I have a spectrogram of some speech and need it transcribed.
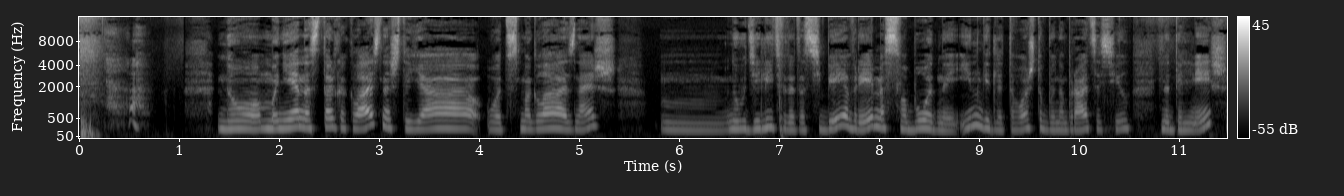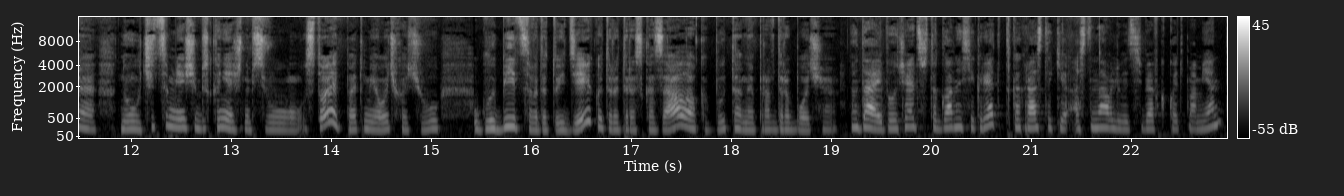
Но мне настолько классно, что я вот смогла, знаешь, ну, уделить вот это себе время свободной Инги для того, чтобы набраться сил на дальнейшее. Но учиться мне еще бесконечно всего стоит, поэтому я очень хочу углубиться в вот эту идею, которую ты рассказала, как будто она и правда рабочая. Ну да, и получается, что главный секрет — это как раз-таки останавливать себя в какой-то момент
